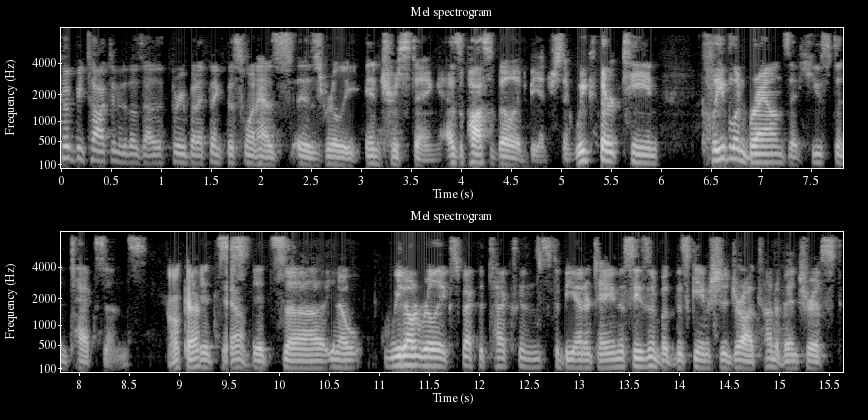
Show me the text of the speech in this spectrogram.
could be talked into those other three, but I think this one has is really interesting as a possibility to be interesting. Week thirteen, Cleveland Browns at Houston Texans. Okay. It's yeah. it's uh you know we don't really expect the Texans to be entertaining this season, but this game should draw a ton of interest.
